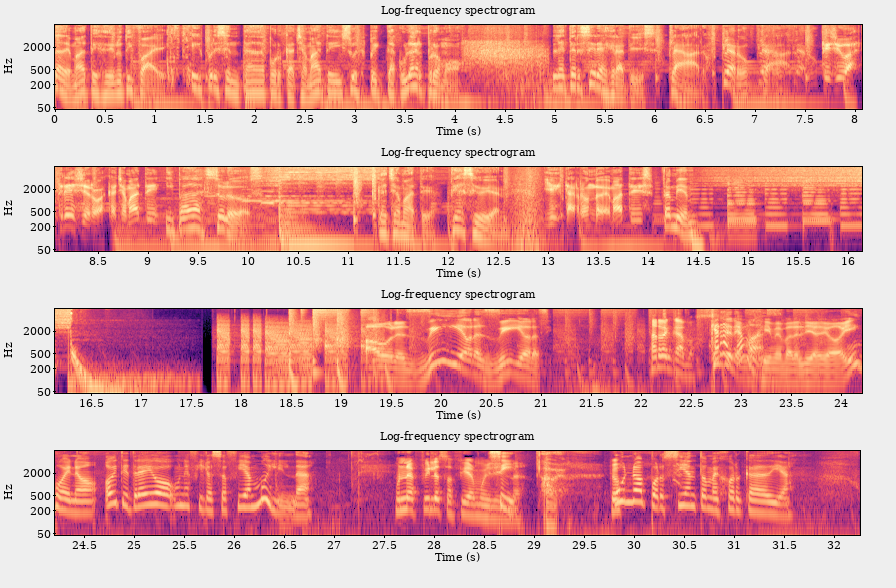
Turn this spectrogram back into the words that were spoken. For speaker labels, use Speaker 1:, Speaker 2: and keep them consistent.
Speaker 1: ronda de mates de Notify es presentada por Cachamate y su espectacular promo. La tercera es gratis. Claro, claro, claro. Te llevas tres yerbas Cachamate y pagas solo dos. Cachamate, te hace bien. Y esta ronda de mates también.
Speaker 2: Ahora sí, ahora sí, ahora sí.
Speaker 3: Arrancamos.
Speaker 2: ¿Qué
Speaker 4: Arrancamos.
Speaker 2: tenemos, Jimé, para el día de hoy?
Speaker 4: Bueno, hoy te traigo una filosofía muy linda.
Speaker 3: Una filosofía muy
Speaker 4: Sí.
Speaker 3: linda.
Speaker 2: A ver.
Speaker 3: ¿No?
Speaker 4: 1% mejor cada día.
